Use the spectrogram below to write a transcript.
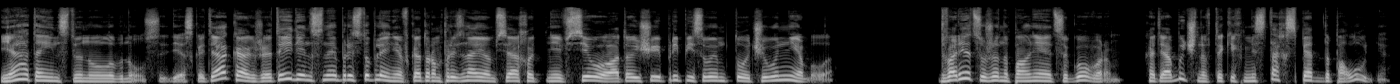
Я таинственно улыбнулся, дескать, а как же, это единственное преступление, в котором признаемся хоть не всего, а то еще и приписываем то, чего не было. Дворец уже наполняется говором, хотя обычно в таких местах спят до полудня,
